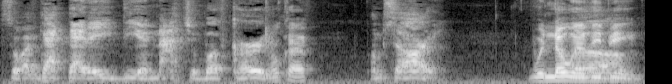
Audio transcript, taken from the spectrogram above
So I've got that AD a notch above Curry. Okay. I'm sorry. With no MVP. Um,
